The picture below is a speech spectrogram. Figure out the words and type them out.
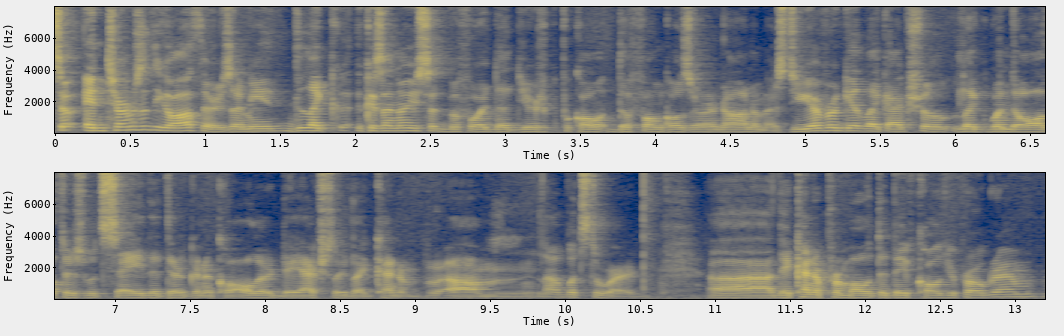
So, in terms of the authors, I mean, like, because I know you said before that your the phone calls are anonymous. Do you ever get like actual like when the authors would say that they're gonna call, or they actually like kind of um, uh, what's the word? Uh, they kind of promote that they've called your program.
